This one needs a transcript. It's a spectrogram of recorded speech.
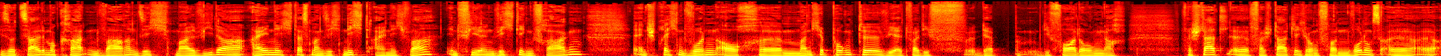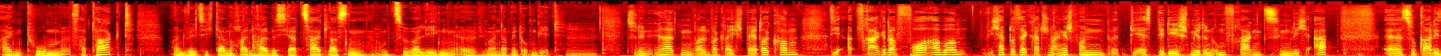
die Sozialdemokraten waren sich mal wieder einig, dass man sich nicht einig war in vielen wichtigen Fragen. Entsprechend wurden auch äh, manche Punkte, wie etwa die, der, die Forderung nach Verstaat, äh, Verstaatlichung von Wohnungseigentum äh, vertagt. Man will sich da noch ein halbes Jahr Zeit lassen, um zu überlegen, äh, wie man damit umgeht. Mhm. Zu den Inhalten wollen wir gleich später kommen. Die Frage davor aber, ich habe das ja gerade schon angesprochen, die SPD schmiert in Umfragen ziemlich ab. Äh, sogar die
